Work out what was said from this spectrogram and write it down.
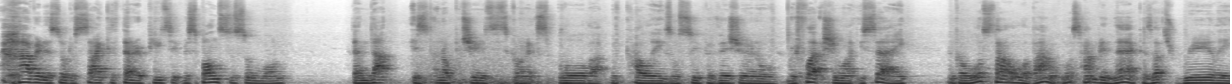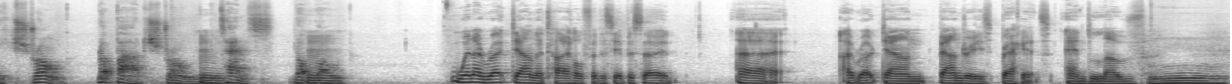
having a sort of psychotherapeutic response to someone, then that is an opportunity to go and explore that with colleagues or supervision or reflection, like you say, and go, what's that all about? What's happening there? Because that's really strong, not bad, strong, hmm. intense, not hmm. long. When I wrote down the title for this episode, uh, I wrote down boundaries, brackets, and love. And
